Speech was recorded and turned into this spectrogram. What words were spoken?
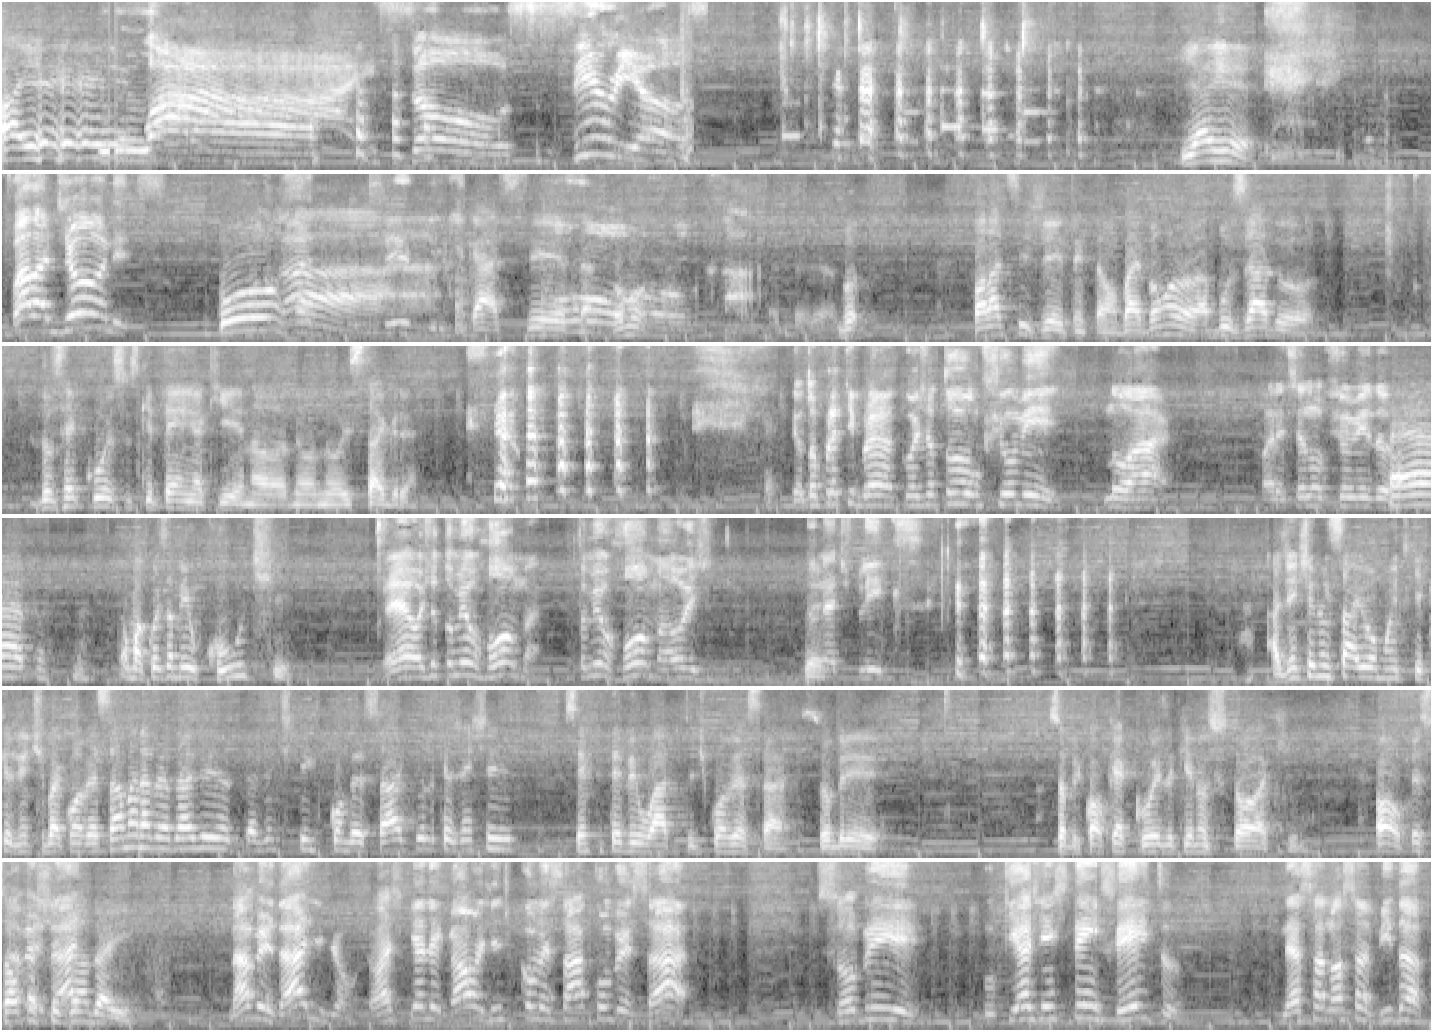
Aê! Why so serious? E aí? Fala, Jones! Porra! Caceta! Vamos vou falar desse jeito então. Vai, vamos abusar do, dos recursos que tem aqui no, no, no Instagram. Eu tô preto e branco, hoje eu tô um filme no ar. Parecendo um filme do. É, é uma coisa meio cult. É, hoje eu tô meio Roma. Tô meio Roma hoje. Do É. Netflix. A gente não ensaiou muito o que, que a gente vai conversar, mas na verdade a gente tem que conversar aquilo que a gente sempre teve o hábito de conversar sobre, sobre qualquer coisa que nos toque. Ó, o pessoal Na tá verdade- chegando aí. Na verdade, João, eu acho que é legal a gente começar a conversar sobre o que a gente tem feito nessa nossa vida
